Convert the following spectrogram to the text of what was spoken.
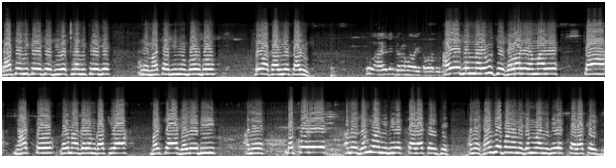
રાતે નીકળે છે દિવસના નીકળે છે. અને માતાજીનું બહુ બહુ સેવા કાર્ય ચાલુ છે? આયોજનમાં એવું છે સવારે અમારે ચા નાસ્તો ગરમા ગરમ ગાંઠિયા મરચા જલેબી અને બપોરે અમે જમવાની વ્યવસ્થા રાખેલ છે. અને સાંજે પણ અમે જમવાની વ્યવસ્થા રાખેલ છે.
